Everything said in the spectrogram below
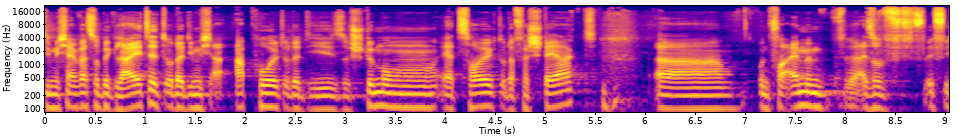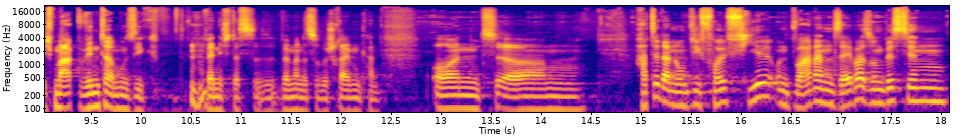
die mich einfach so begleitet oder die mich abholt oder die so Stimmungen erzeugt oder verstärkt. Mhm. Äh, und vor allem, im, also ich mag Wintermusik, mhm. wenn ich das, wenn man das so beschreiben kann und ähm, hatte dann irgendwie voll viel und war dann selber so ein bisschen.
